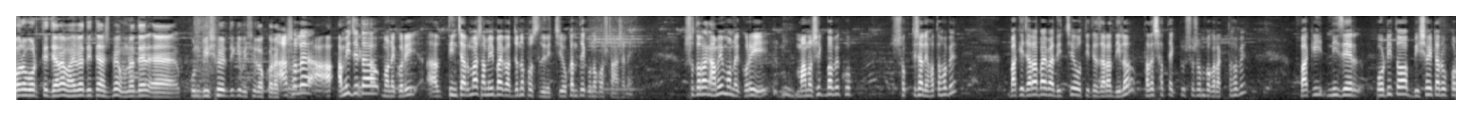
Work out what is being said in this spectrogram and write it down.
পরবর্তী যারা ভাইবা দিতে আসবে ওনাদের কোন বিষয়ের দিকে বেশি লক্ষ্য রাখতে হবে? আসলে আমি যেটা মনে করি তিন চার মাস আমি পাইবার জন্য প্রস্তুতি নিচ্ছি ওখান থেকে কোনো প্রশ্ন আসে নাই। সুতরাং আমি মনে করি মানসিকভাবে খুব শক্তিশালী হতে হবে। বাকি যারা বাইবা দিচ্ছে অতীতে যারা দিল তাদের সাথে একটু সুসম্পর্ক রাখতে হবে। বাকি নিজের পঠিত বিষয়টার উপর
